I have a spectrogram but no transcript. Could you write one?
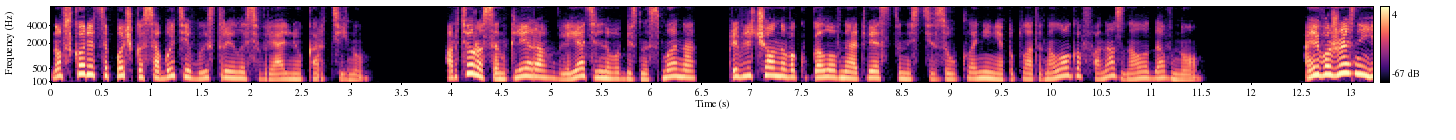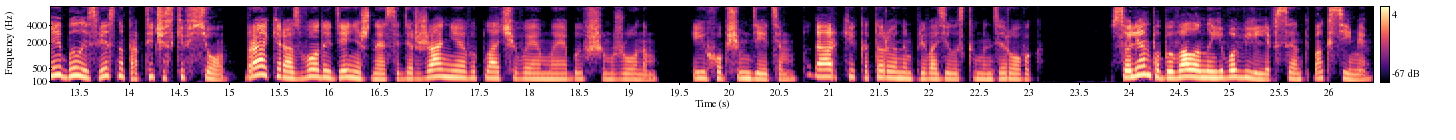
Но вскоре цепочка событий выстроилась в реальную картину. Артера Сенклера, влиятельного бизнесмена, привлеченного к уголовной ответственности за уклонение от уплаты налогов, она знала давно. О его жизни ей было известно практически все. Браки, разводы, денежное содержание, выплачиваемое бывшим женам и их общим детям, подарки, которые он им привозил из командировок. Солен побывала на его вилле в Сент-Максиме,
